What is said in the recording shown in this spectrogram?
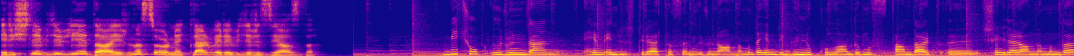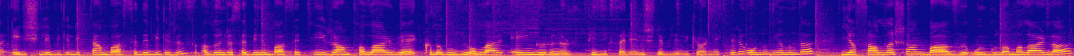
erişilebilirliğe dair nasıl örnekler verebiliriz yazdı. Birçok üründen hem endüstriyel tasarım ürünü anlamında hem de günlük kullandığımız standart e, şeyler anlamında erişilebilirlikten bahsedebiliriz. Az önce Sebe'nin bahsettiği rampalar ve kılavuz yollar en görünür fiziksel erişilebilirlik örnekleri. Onun yanında yasallaşan bazı uygulamalarla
